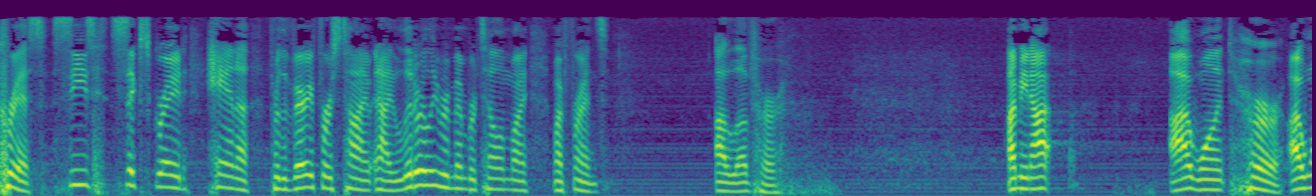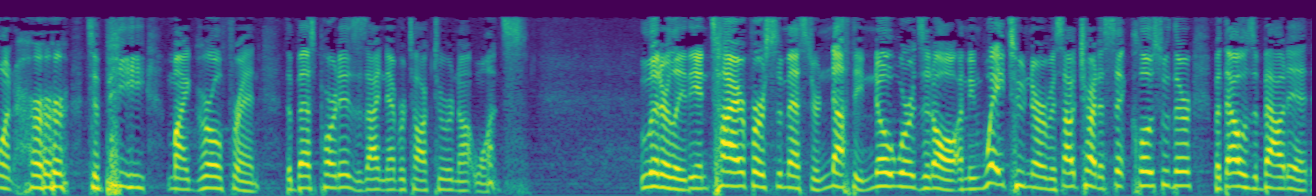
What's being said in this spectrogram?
Chris sees sixth grade Hannah for the very first time. And I literally remember telling my, my friends, I love her. I mean, I, I want her. I want her to be my girlfriend. The best part is, is I never talked to her not once. Literally, the entire first semester, nothing, no words at all. I mean, way too nervous. I would try to sit close with her, but that was about it.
